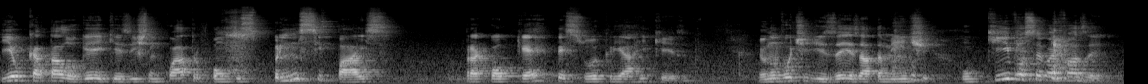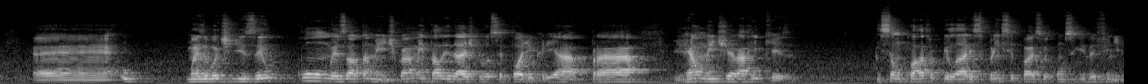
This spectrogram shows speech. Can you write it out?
E eu cataloguei que existem quatro pontos principais para qualquer pessoa criar riqueza. Eu não vou te dizer exatamente o que você vai fazer, é, o, mas eu vou te dizer o como exatamente, qual é a mentalidade que você pode criar para realmente gerar riqueza. E são quatro pilares principais que eu consegui definir.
